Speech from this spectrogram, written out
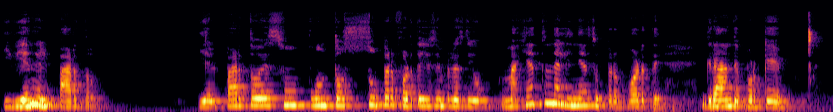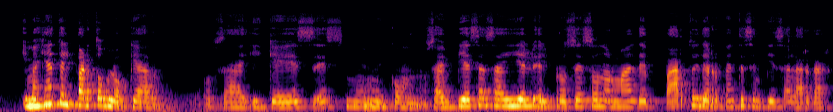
y viene el parto. Y el parto es un punto súper fuerte. Yo siempre les digo, imagínate una línea súper fuerte, grande, porque imagínate el parto bloqueado o sea, y que es, es muy, muy, común. O sea, empiezas ahí el, el, proceso normal de parto y de repente se empieza a alargar.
